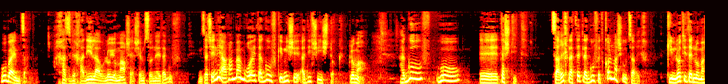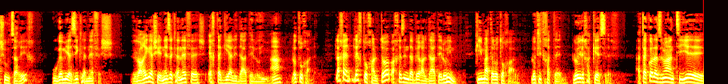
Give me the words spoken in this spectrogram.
הוא באמצע. חס וחלילה הוא לא יאמר שהשם שונא את הגוף. מצד שני הרמב"ם רואה את הגוף כמי שעדיף שישתוק. כלומר, הגוף הוא אה, תשתית. צריך לתת לגוף את כל מה שהוא צריך. כי אם לא תיתן לו מה שהוא צריך, הוא גם יזיק לנפש. וברגע שיהיה נזק לנפש, איך תגיע לדעת אלוהים, אה? לא תוכל. לכן, לך תאכל טוב, אחרי זה נדבר על דעת אלוהים. כי אם אתה לא תאכל, לא תתחתן, לא יהיה לך כסף, אתה כל הזמן תהיה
